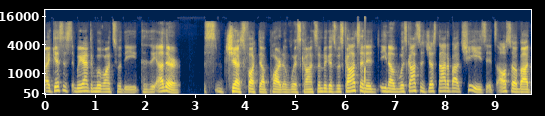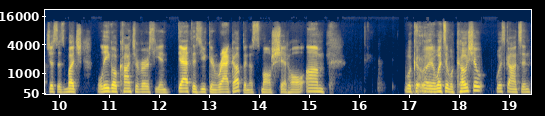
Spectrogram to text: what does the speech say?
I guess it's, we have to move on to the to the other just fucked up part of Wisconsin because Wisconsin, it, you know, Wisconsin's just not about cheese. It's also about just as much legal controversy and death as you can rack up in a small shithole. Um, uh, what's it? Waukesha, Wisconsin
